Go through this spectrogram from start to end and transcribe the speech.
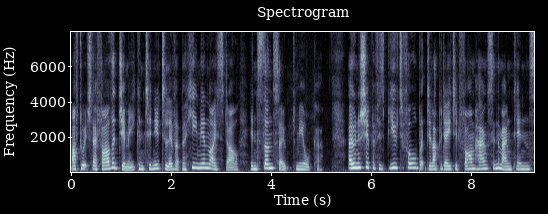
after which their father Jimmy continued to live a bohemian lifestyle in sun soaked Majorca. Ownership of his beautiful but dilapidated farmhouse in the mountains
